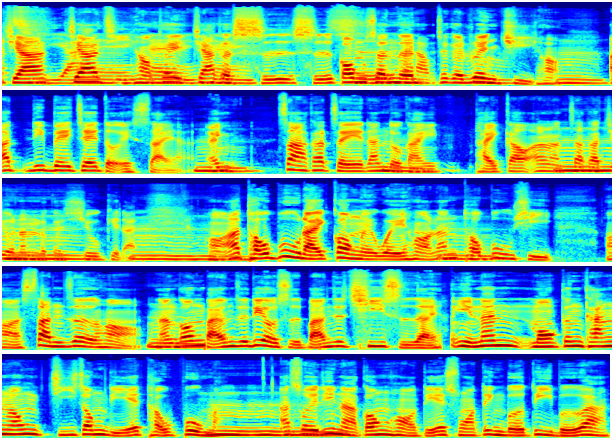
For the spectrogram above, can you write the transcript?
加加级吼，可以加个十十公升的这个 range 哈，啊你买这都会使啊，哎炸较济，咱就甲伊抬高，啊炸较少，咱就去收起来，吼啊。头部来讲的话，吼，咱头部是啊散热哈，人讲百分之六十、百分之七十诶，因为咱毛根康拢集中伫个头部嘛，啊，所以你若讲吼，伫个山顶无地无啊，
